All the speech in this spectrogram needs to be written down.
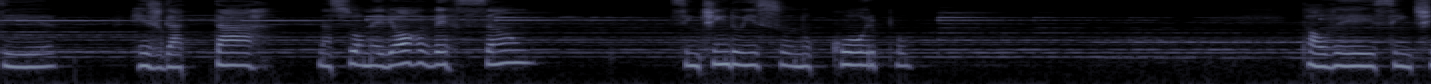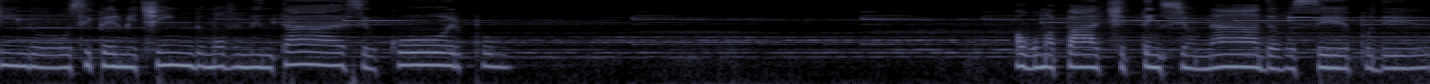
se resgatar na sua melhor versão, sentindo isso no corpo talvez sentindo ou se permitindo movimentar seu corpo. Alguma parte tensionada você poder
